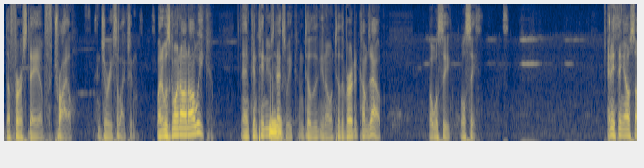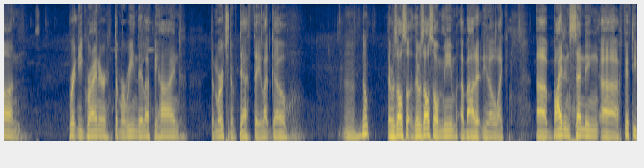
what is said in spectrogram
the first day of trial and jury selection. But it was going on all week, and continues next week until the you know until the verdict comes out. But we'll see. We'll see. Anything else on Brittney Griner, the Marine they left behind, the Merchant of Death they let go? Uh, nope. There was also there was also a meme about it. You know, like uh, Biden sending uh, fifty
